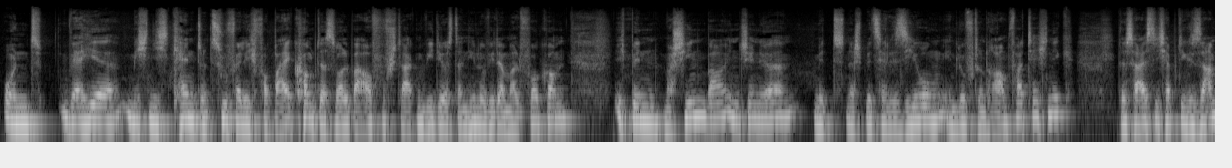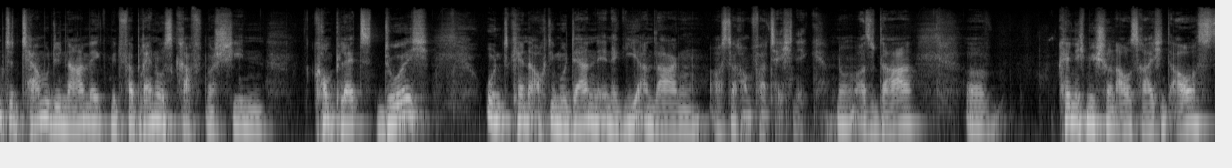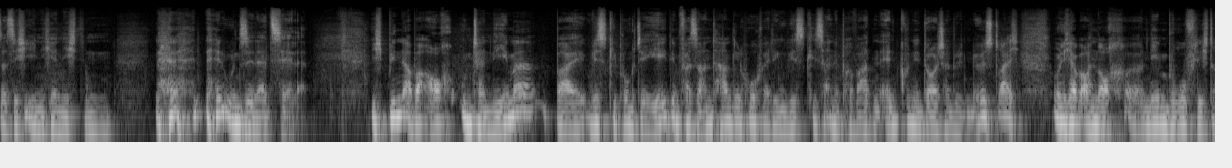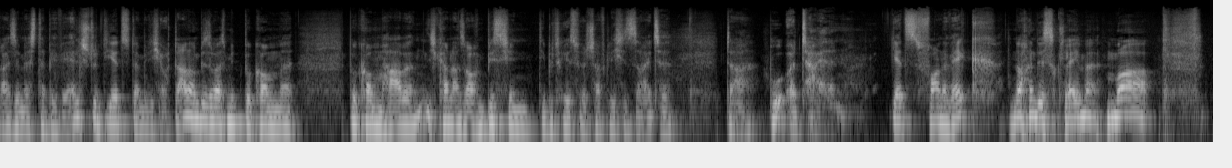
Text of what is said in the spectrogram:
Und wer hier mich nicht kennt und zufällig vorbeikommt, das soll bei aufrufstarken Videos dann hin und wieder mal vorkommen. Ich bin Maschinenbauingenieur mit einer Spezialisierung in Luft- und Raumfahrttechnik. Das heißt, ich habe die gesamte Thermodynamik mit Verbrennungskraftmaschinen komplett durch und kenne auch die modernen Energieanlagen aus der Raumfahrttechnik. Ne? Also da äh, kenne ich mich schon ausreichend aus, dass ich Ihnen hier nicht den, den Unsinn erzähle. Ich bin aber auch Unternehmer bei whisky.de, dem Versandhandel hochwertigen Whiskys an den privaten Endkunden in Deutschland und in Österreich. Und ich habe auch noch äh, nebenberuflich drei Semester BWL studiert, damit ich auch da noch ein bisschen was mitbekommen bekommen habe. Ich kann also auch ein bisschen die betriebswirtschaftliche Seite da beurteilen. Jetzt vorneweg noch ein Disclaimer.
